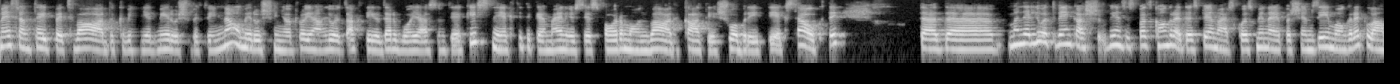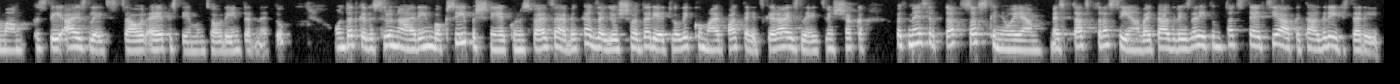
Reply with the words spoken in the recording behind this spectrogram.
Mēs varam teikt pēc vārda, ka viņi ir miruši, bet viņi nav miruši. Viņi joprojām ļoti aktīvi darbojās un tiek izsniegti, tikai mainījusies forma un vārdi, kā tie šobrīd tiek saukti. Tad uh, man ir ļoti vienkārši viens tas pats konkrētais piemērs, ko es minēju par šiem zīmogu reklāmām, kas bija aizliegts caur e-pastiem un caur internetu. Un tad, kad es runāju ar inbox īpašnieku un es vaicāju, kādēļ jūs šo dariet, jo likumā ir pateikts, ka ir aizliegts, viņš saka, bet mēs ar tādu saskaņojām, mēs pat prasījām, vai tā drīkst darīt, un tāds teica, jā, ka tā drīkst darīt.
